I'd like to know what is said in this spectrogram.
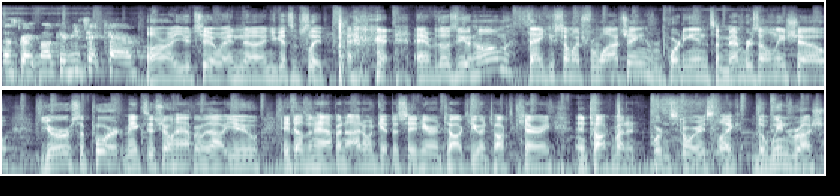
That's great, Malcolm. You take care. All right, you too, and, uh, and you get some sleep. and for those of you at home, thank you so much for watching, reporting in. It's a members-only show. Your support makes this show happen. Without you, it doesn't happen. I don't get to sit here and talk to you and talk to Kerry and talk about important stories like the Windrush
